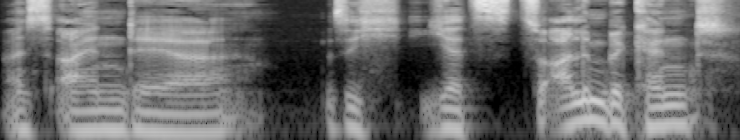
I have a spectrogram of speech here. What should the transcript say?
als einen, der sich jetzt zu allem bekennt,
